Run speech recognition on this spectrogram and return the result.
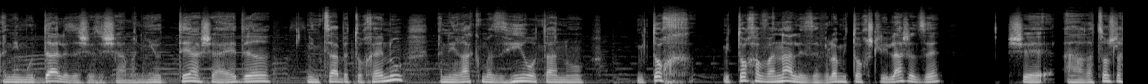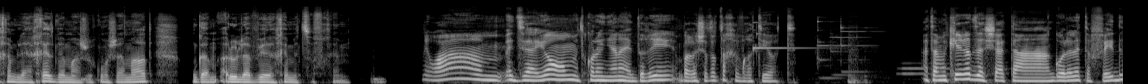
אני מודע לזה שזה שם, אני יודע שהעדר נמצא בתוכנו, אני רק מזהיר אותנו מתוך, מתוך הבנה לזה ולא מתוך שלילה של זה, שהרצון שלכם להיאחז במשהו, כמו שאמרת, הוא גם עלול להביא לכם את סופכם. אני רואה את זה היום, את כל העניין העדרי, ברשתות החברתיות. אתה מכיר את זה שאתה גולל את הפיד,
